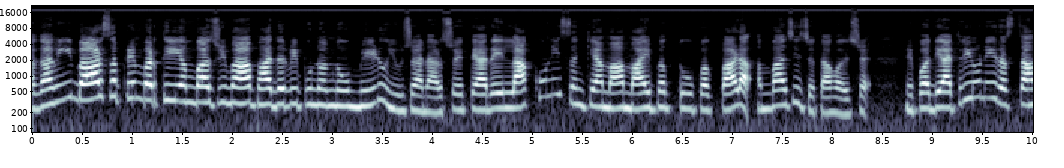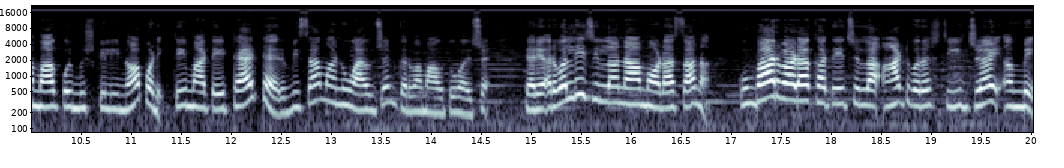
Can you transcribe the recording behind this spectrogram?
આગામી બાર સપ્ટેમ્બરથી અંબાજીમાં ભાદરવી પૂનમનો મેળો યોજાનાર છે. ત્યારે લાખોની સંખ્યામાં માય ભક્તો પગપાળા અંબાજી જતા હોય છે. ને પદયાત્રીઓને રસ્તામાં કોઈ મુશ્કેલી ન પડે તે માટે ઠેર ઠેર વિસામાનું આયોજન કરવામાં આવતું હોય છે. ત્યારે અરવલ્લી જિલ્લાના મોડાસાના કુંભારવાડા ખાતે છેલ્લા આઠ વર્ષથી જય અંબે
